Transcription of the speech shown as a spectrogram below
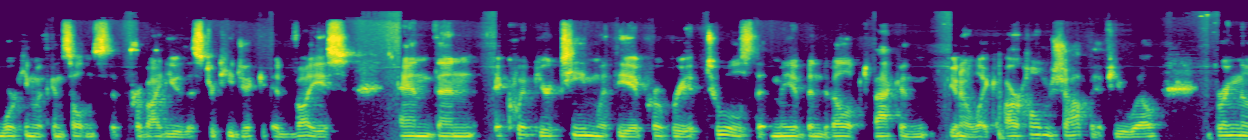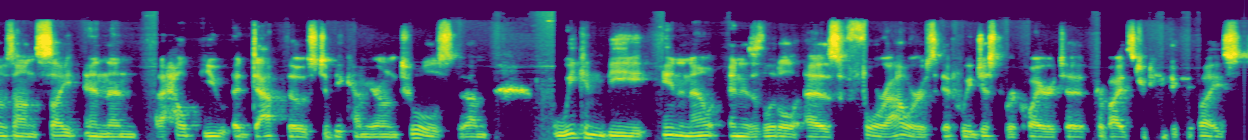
working with consultants that provide you the strategic advice and then equip your team with the appropriate tools that may have been developed back in, you know, like our home shop, if you will. Bring those on site and then help you adapt those to become your own tools. Um, we can be in and out in as little as four hours if we just require to provide strategic advice.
